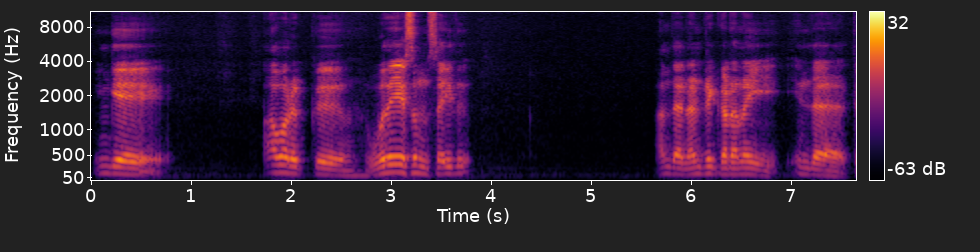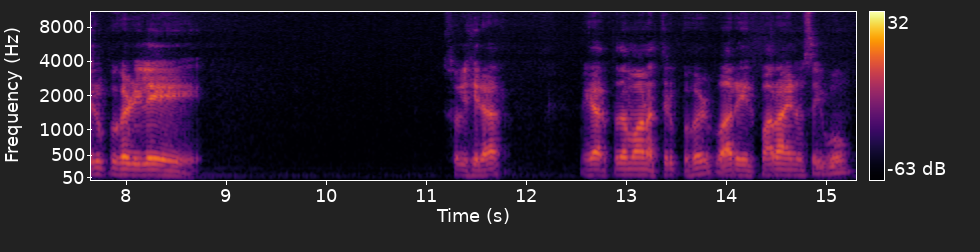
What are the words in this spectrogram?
இங்கே அவருக்கு உபதேசம் செய்து அந்த நன்றி கடனை இந்த திருப்புகளிலே சொல்கிறார். மிக அற்புதமான திருப்புகள். வாரீர் பாராயணம் செய்வோம்.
